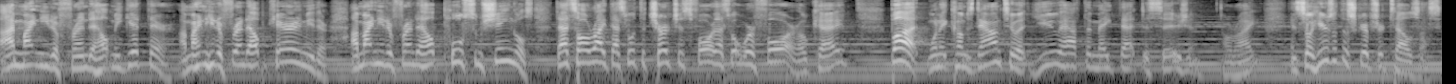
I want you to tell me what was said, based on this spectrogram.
I might need a friend to help me get there. I might need a friend to help carry me there. I might need a friend to help pull some shingles. That's all right. That's what the church is for. That's what we're for, okay? But when it comes down to it, you have to make that decision, all right? And so here's what the scripture tells us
